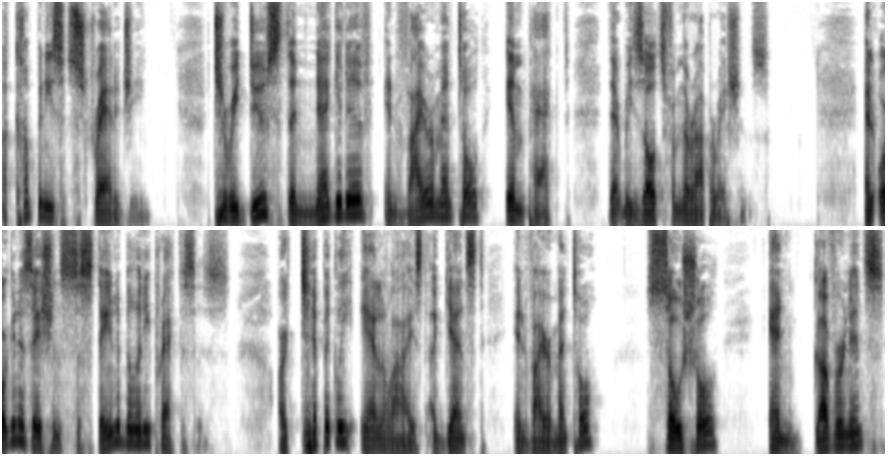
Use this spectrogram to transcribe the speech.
a company's strategy to reduce the negative environmental impact that results from their operations. An organization's sustainability practices are typically analyzed against environmental, social, and governance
